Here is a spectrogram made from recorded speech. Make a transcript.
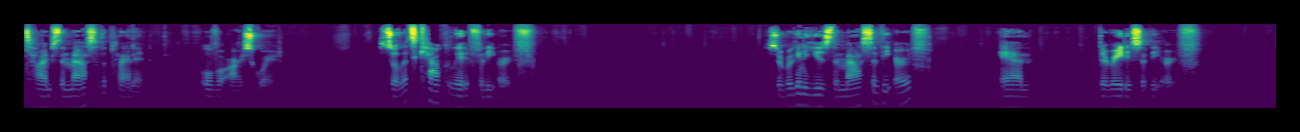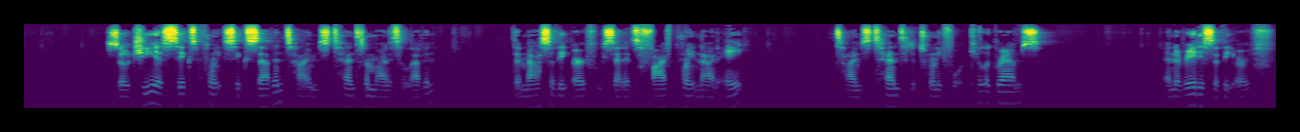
times the mass of the planet over r squared. So let's calculate it for the Earth. So we're going to use the mass of the Earth and the radius of the Earth. So g is 6.67 times 10 to the minus 11. The mass of the Earth, we said it's 5.98 times 10 to the 24 kilograms. And the radius of the Earth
